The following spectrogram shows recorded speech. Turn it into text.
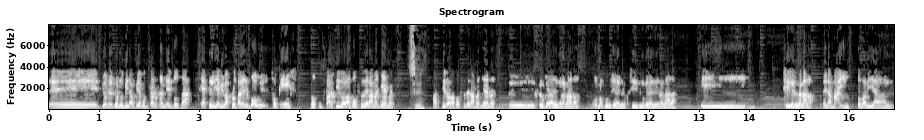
Eh, yo recuerdo, mira, os voy a contar una anécdota que aquel día me iba a explotar el móvil. ¿Esto qué es? ¿No? Un partido a las 12 de la mañana. Sí. Partido a las 12 de la mañana. eh, creo que era de Granada. No me acuerdo si era de... Sí, creo que era de Granada. Y... Sí, de Granada. Era Mainz todavía, el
